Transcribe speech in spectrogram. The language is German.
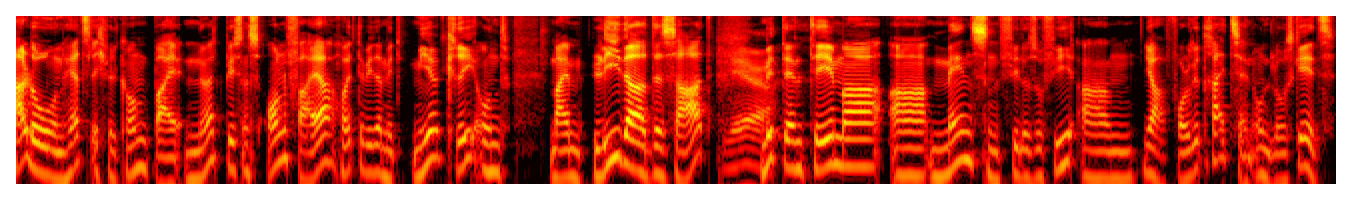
Hallo und herzlich willkommen bei Nerd Business on Fire. Heute wieder mit mir, Kri, und meinem Leader Desart Yeah. mit dem Thema äh, Manson-Philosophie. Ähm, ja, Folge 13 und los geht's.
